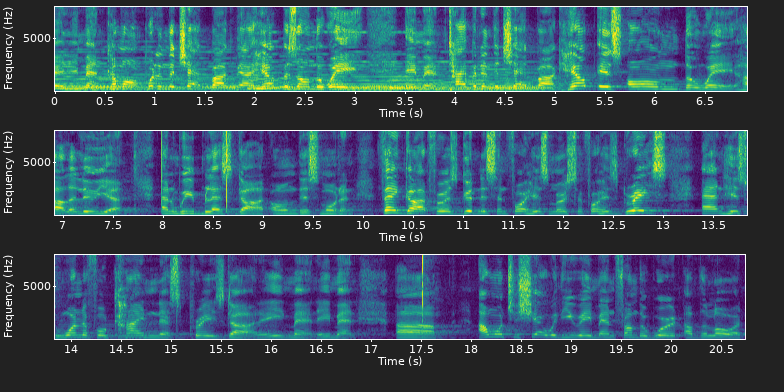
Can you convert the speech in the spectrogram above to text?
amen. Come on, put in the chat box there. Help is on the way. Amen. Type it in the chat box. Help is on the way. Hallelujah. And we bless God on this morning. Thank God for his goodness and for his mercy, for his grace and his wonderful kindness. Praise God. Amen. Amen. Uh, I want to share with you, amen, from the word of the Lord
